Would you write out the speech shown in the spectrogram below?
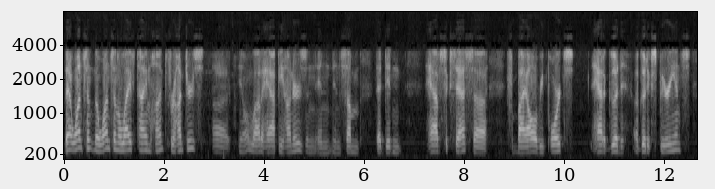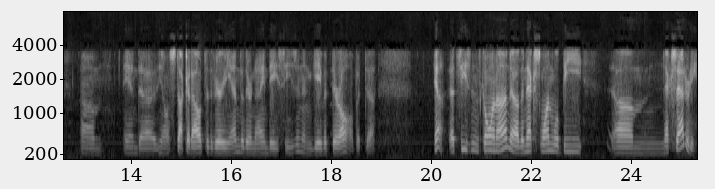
that once in the once in a lifetime hunt for hunters, uh, you know, a lot of happy hunters, and, and, and some that didn't have success. Uh, by all reports, had a good a good experience, um, and uh, you know stuck it out to the very end of their nine day season and gave it their all. But uh, yeah, that season's going on. Uh, the next one will be um, next Saturday.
